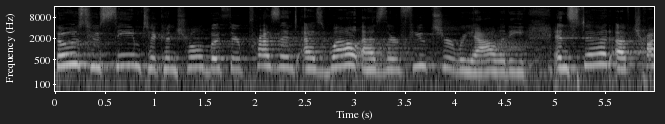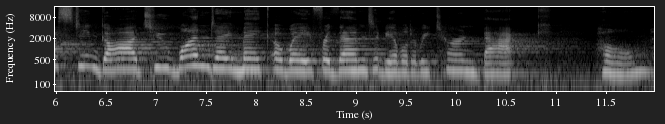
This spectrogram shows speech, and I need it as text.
those who seem to control both their present as well as their future reality, instead of trusting God to one day make a way for them to be able to return back home.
